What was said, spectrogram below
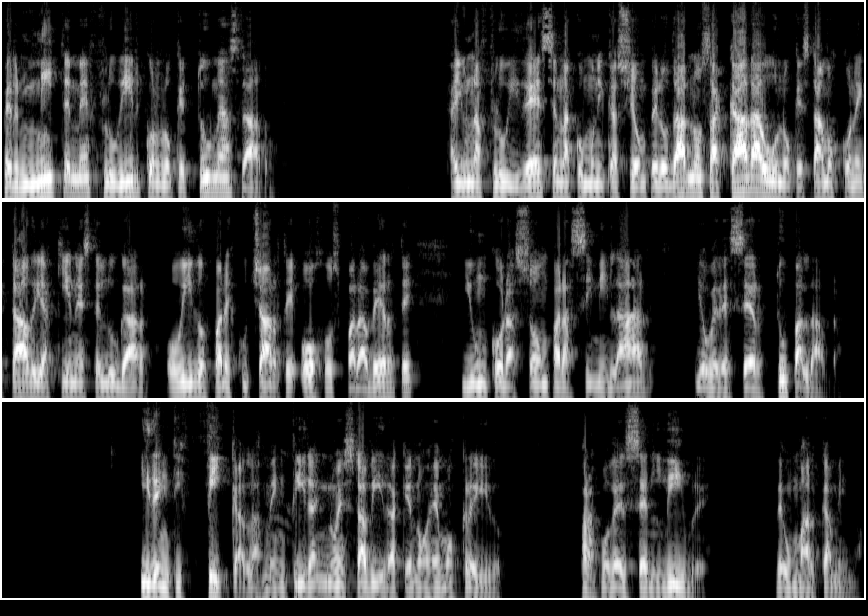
Permíteme fluir con lo que tú me has dado hay una fluidez en la comunicación, pero darnos a cada uno que estamos conectados y aquí en este lugar, oídos para escucharte, ojos para verte y un corazón para asimilar y obedecer tu palabra. Identifica las mentiras en nuestra vida que nos hemos creído para poder ser libre de un mal camino.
